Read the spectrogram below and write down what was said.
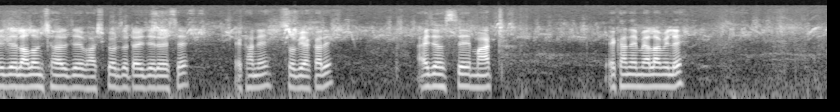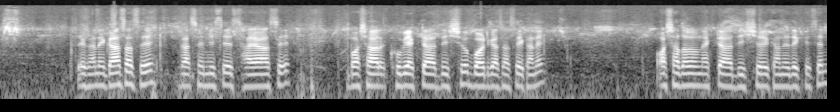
এই যে লালন শাহর যে ভাস্কর্যটা এই যে রয়েছে এখানে ছবি আকারে। এই যে হচ্ছে মাঠ, এখানে মেলা মিলে। এখানে গাছ আছে, গাছের নিচে ছায়া আছে, বসার খুবই একটা দৃশ্য, বট গাছ আছে এখানে। অসাধারণ একটা দৃশ্য এখানে দেখতেছেন।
